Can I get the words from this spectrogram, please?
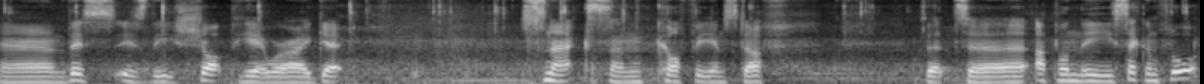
And this is the shop here where I get snacks and coffee and stuff. But uh, up on the second floor,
